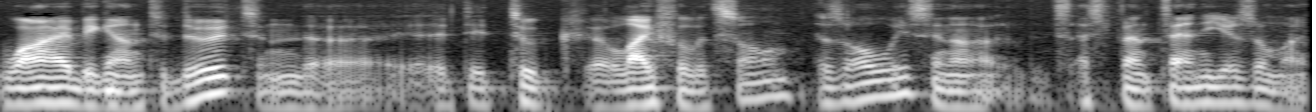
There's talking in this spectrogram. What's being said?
why I began to do it, and uh, it, it, took a life of its own, as always. And uh, I spent 10 years of my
